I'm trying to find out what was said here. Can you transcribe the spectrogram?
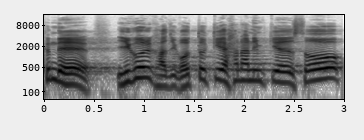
근데 이걸 가지고 어떻게 하나님께서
